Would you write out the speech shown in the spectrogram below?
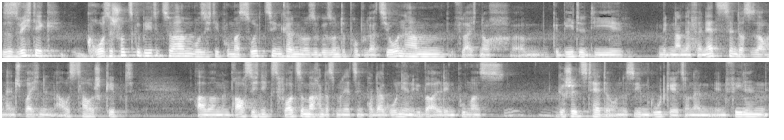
es ist wichtig, große Schutzgebiete zu haben, wo sich die Pumas zurückziehen können, wo sie gesunde Populationen haben, vielleicht noch ähm, Gebiete, die miteinander vernetzt sind, dass es auch einen entsprechenden Austausch gibt. Aber man braucht sich nichts vorzumachen, dass man jetzt in Patagonien überall den Pumas geschützt hätte und es ihm gut geht, sondern in vielen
